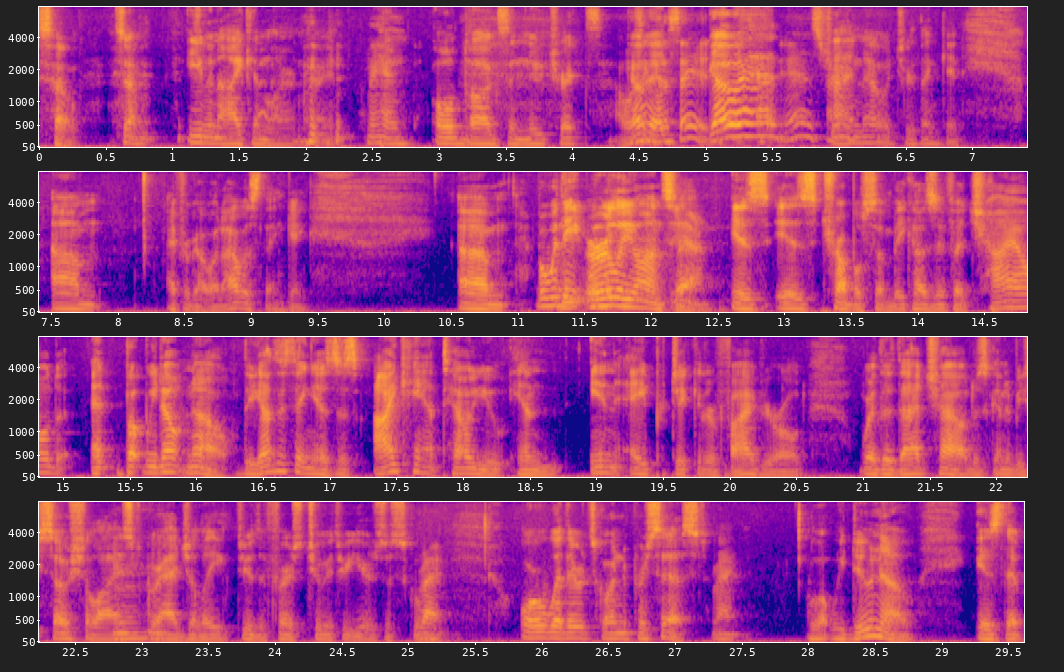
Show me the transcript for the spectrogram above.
So, so even I can learn, right? Man, Old dogs and new tricks. I wasn't Go gonna ahead. say it. Go ahead. Yeah, it's true. I know what you're thinking. Um, I forgot what I was thinking. Um, But with the the- early onset yeah. is is troublesome because if a child, and, but we don't know. The other thing is, is I can't tell you in in a particular five year old whether that child is going to be socialized gradually through the first two or three years of school, Mm-hmm. Right. or whether it's going to persist. right. What we do know is that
